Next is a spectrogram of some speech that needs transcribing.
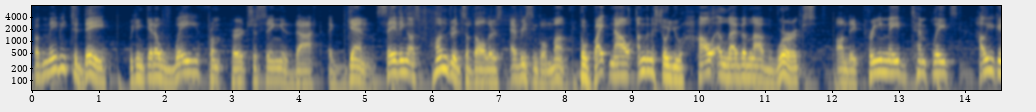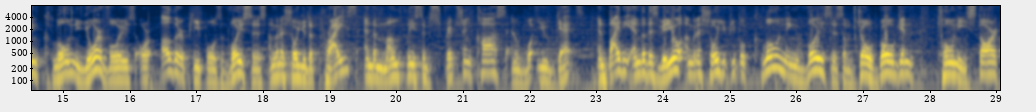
But maybe today we can get away from purchasing that again, saving us hundreds of dollars every single month. So right now, I'm gonna show you how 11 Lab works on the pre-made templates how you can clone your voice or other people's voices. I'm gonna show you the price and the monthly subscription costs and what you get. And by the end of this video, I'm gonna show you people cloning voices of Joe Rogan, Tony Stark,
